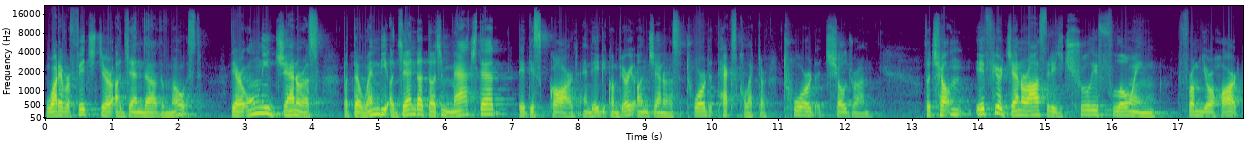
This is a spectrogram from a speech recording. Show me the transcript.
whatever fits their agenda the most. They are only generous, but the, when the agenda doesn't match that, they discard and they become very ungenerous toward the tax collector, toward children. So, Charlton, if your generosity is truly flowing from your heart,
